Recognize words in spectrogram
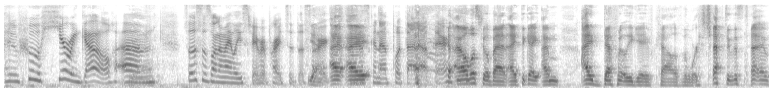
whew, here we go. Um, Yeah. So this is one of my least favorite parts of this Yeah, arc. I- I'm just gonna put that out there. I almost feel bad. I think I, I'm. I definitely gave Cal the worst chapter this time,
